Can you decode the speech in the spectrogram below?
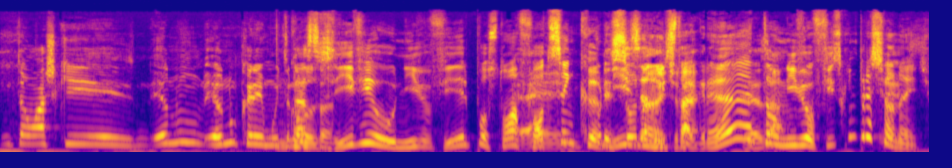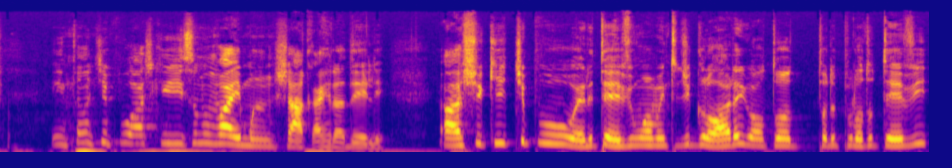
Então acho que. Eu não, eu não creio muito nessa. Inclusive, o nível físico, ele postou uma É, foto sem camisa no né? Instagram, então Exato. nível físico impressionante. Então, tipo, acho que isso não vai manchar a carreira dele. Acho que, tipo, ele teve um momento de glória, igual todo, todo piloto teve,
